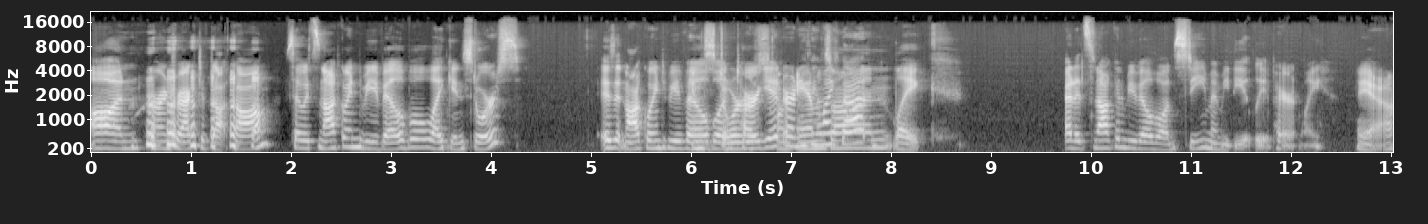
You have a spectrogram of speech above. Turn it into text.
on herinteractive.com. so it's not going to be available like in stores. Is it not going to be available in, stores, Target on or anything Amazon, like that? Like, And it's not going to be available on Steam immediately, apparently. yeah.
